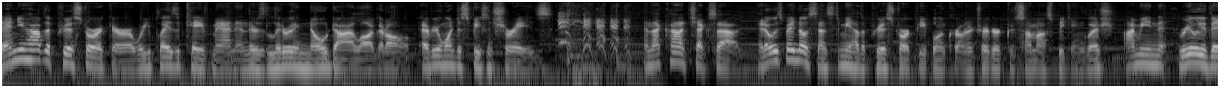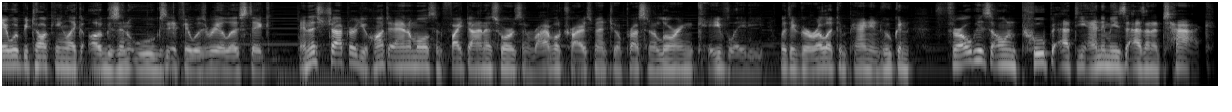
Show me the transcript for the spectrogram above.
Then you have the prehistoric era where you play as a caveman and there's literally no dialogue at all. Everyone just speaks in charades. and that kind of checks out. It always made no sense to me how the prehistoric people in Chrono Trigger could somehow speak English. I mean, really they would be talking like ugs and oogs if it was realistic. In this chapter, you hunt animals and fight dinosaurs and rival tribesmen to impress an alluring cave lady with a gorilla companion who can throw his own poop at the enemies as an attack.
